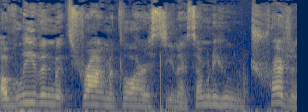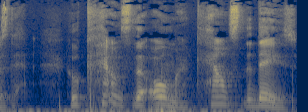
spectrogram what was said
of leaving Mitzrayim until Har Sinai. Somebody who treasures that, who counts the Omer, counts the days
